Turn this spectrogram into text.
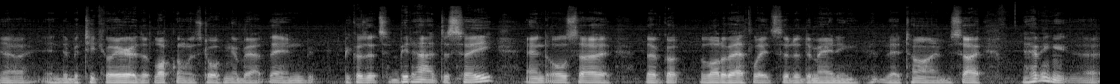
uh, in the particular area that Lachlan was talking about then, because it's a bit hard to see, and also they've got a lot of athletes that are demanding their time. So having uh,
